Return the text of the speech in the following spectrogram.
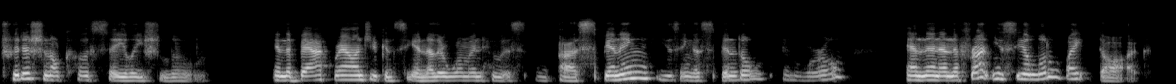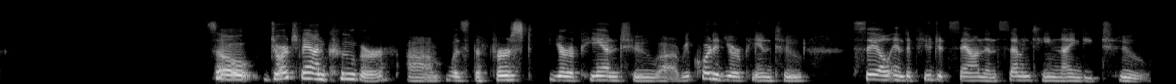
traditional Coast Salish loom. In the background, you can see another woman who is uh, spinning using a spindle and whorl. And then in the front, you see a little white dog. So George Vancouver um, was the first European to, uh, recorded European to sail into Puget Sound in 1792.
